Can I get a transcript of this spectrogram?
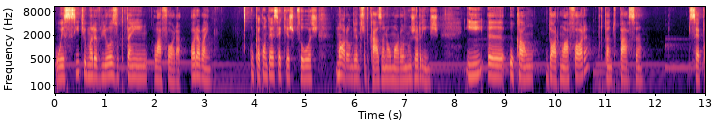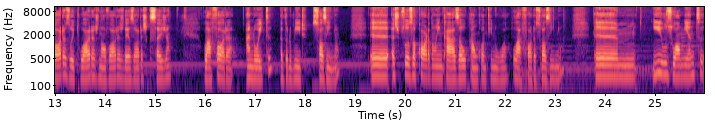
ou esse sítio maravilhoso que têm lá fora. Ora bem, o que acontece é que as pessoas moram dentro de casa, não moram nos jardins. E uh, o cão dorme lá fora, portanto passa 7 horas, 8 horas, 9 horas, 10 horas que sejam, lá fora à noite, a dormir sozinho. Uh, as pessoas acordam em casa, o cão continua lá fora sozinho. Um, e usualmente,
